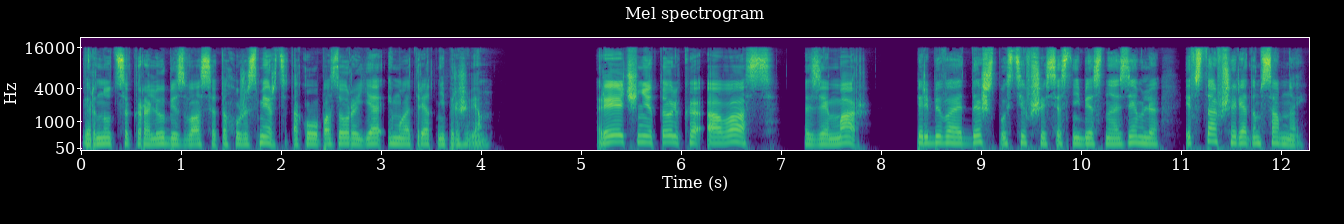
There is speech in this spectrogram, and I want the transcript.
Вернуться к королю без вас — это хуже смерти. Такого позора я и мой отряд не переживем». «Речь не только о вас, Земар», — перебивает Дэш, спустившийся с небес на землю и вставший рядом со мной.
